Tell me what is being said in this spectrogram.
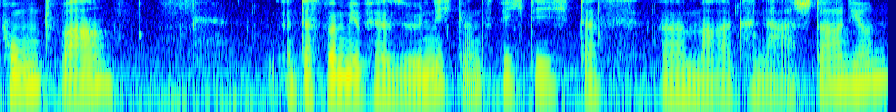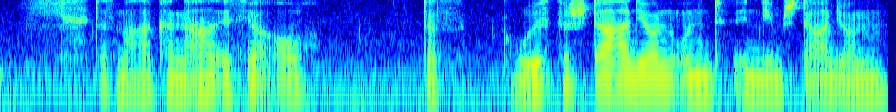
Punkt war das war mir persönlich ganz wichtig, das äh, Maracanã-Stadion. Das Maracanã ist ja auch das größte Stadion und in dem Stadion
